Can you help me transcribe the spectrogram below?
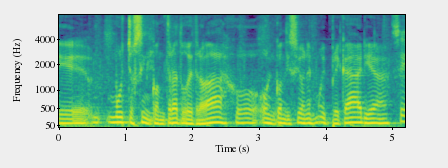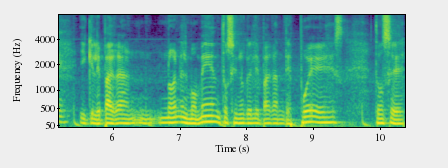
Eh, muchos sin contrato de trabajo o en condiciones muy precarias y que le pagan no en el momento, sino que le pagan después. Entonces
